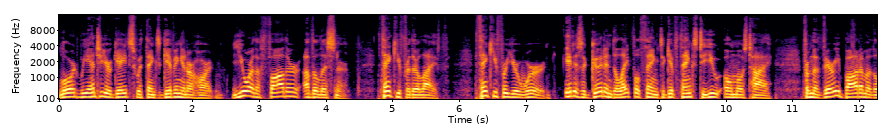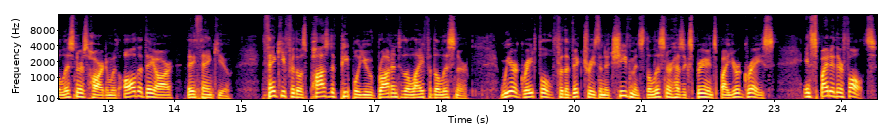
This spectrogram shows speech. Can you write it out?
Lord, we enter your gates with thanksgiving in our heart. You are the Father of the listener. Thank you for their life. Thank you for your word. It is a good and delightful thing to give thanks to you, O Most High. From the very bottom of the listener's heart and with all that they are, they thank you. Thank you for those positive people you have brought into the life of the listener. We are grateful for the victories and achievements the listener has experienced by your grace, in spite of their faults.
